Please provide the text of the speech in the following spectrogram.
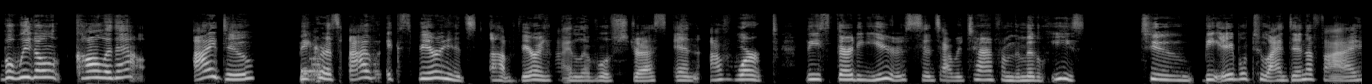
but we don't call it out. I do because I've experienced a very high level of stress and I've worked these 30 years since I returned from the Middle East to be able to identify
